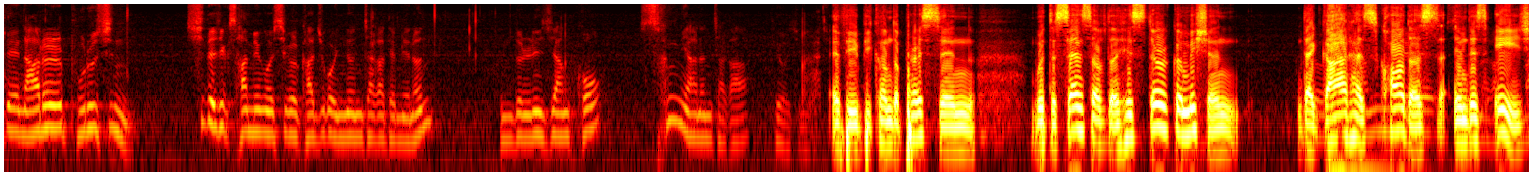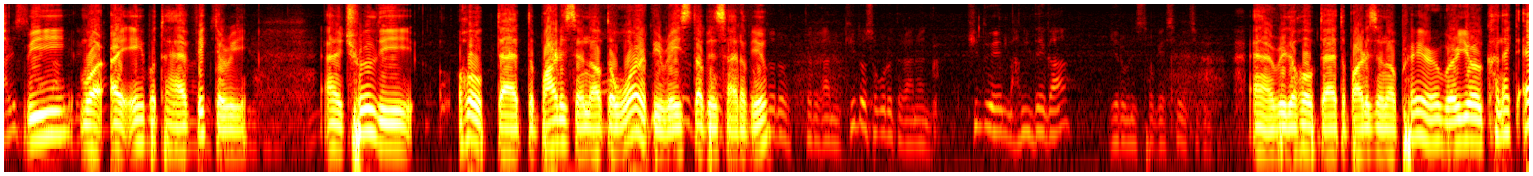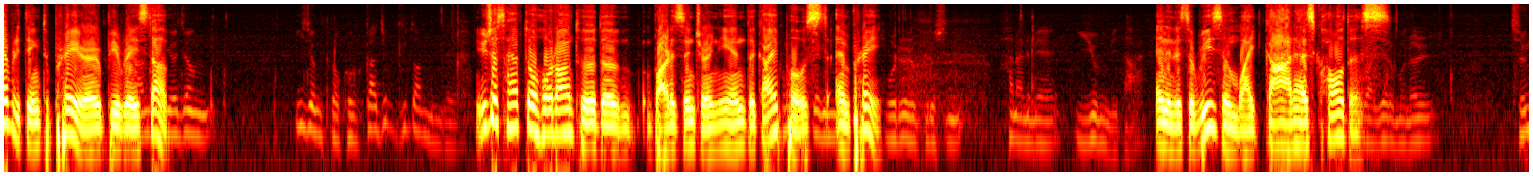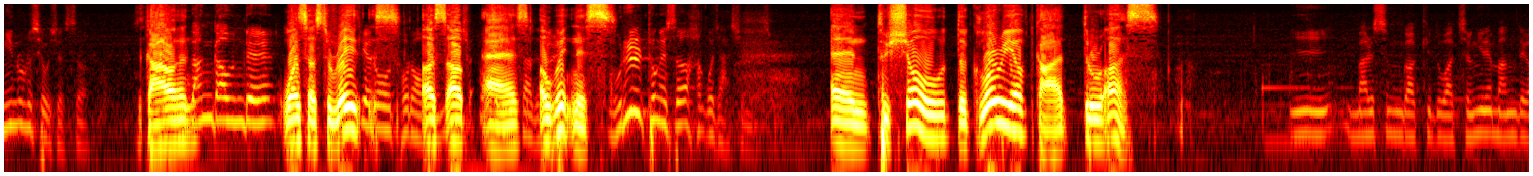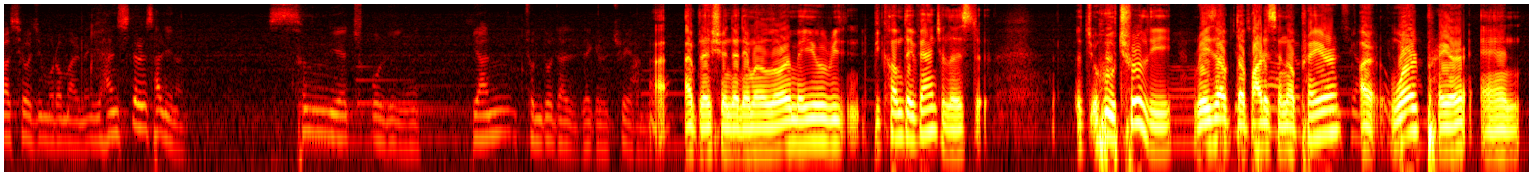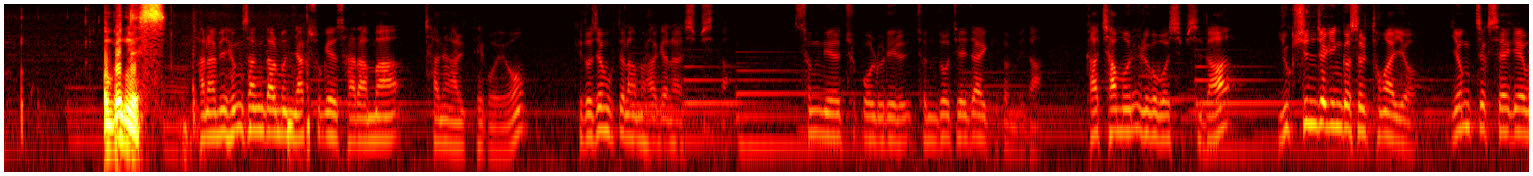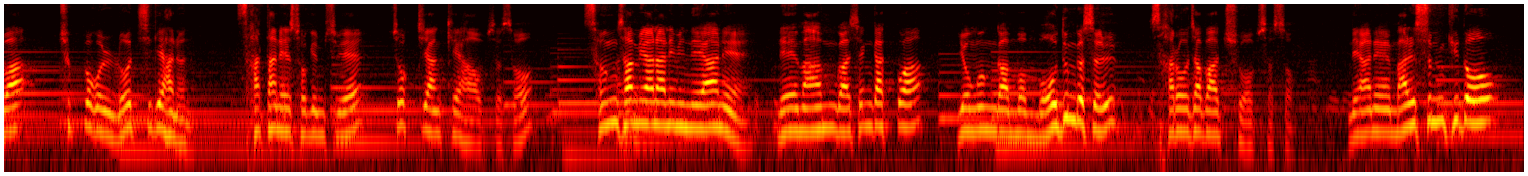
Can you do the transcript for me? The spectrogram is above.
If you become the person with the sense of the historical mission that God has called us in this age, we are able to have victory. I truly hope that the partisan of the war be raised up inside of you. And I really hope that the partisan of prayer, where you connect everything to prayer, be raised up. You just have to hold on to the partisan journey and the guidepost and pray. And it is the reason why God has called us. God wants us to raise us up as a witness and to show the glory of God through us. I, bless you in the name of the Lord. May you re- become the evangelist who truly raise up the partisan of prayer, uh, word prayer, and a witness. 하나님의 형상 닮은 약속의 사람아 찬양할 테고요. 기도 제목들 한번 확인하십시다. 승리의 축복을 누릴 전도 제자의 기도입니다. 같이 한번 읽어보십시다. 육신적인 것을 통하여 영적 세계와 축복을 놓치게 하는 사탄의 속임수에 쫓지 않게 하옵소서. 성삼위 하나님이 내 안에 내 마음과 생각과 영혼과 뭐 모든 것을 사로잡아 주옵소서. 내 안에 말씀 기도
